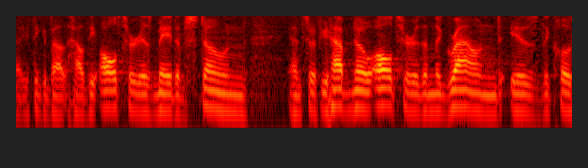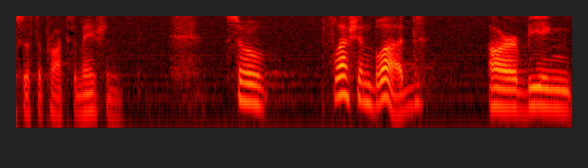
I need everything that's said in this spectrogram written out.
Uh, you think about how the altar is made of stone, and so if you have no altar, then the ground is the closest approximation. So, flesh and blood are being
